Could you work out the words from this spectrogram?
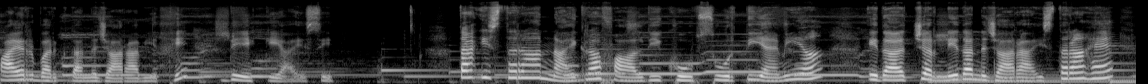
ਫਾਇਰ ਵਰਕ ਦਾ ਨਜ਼ਾਰਾ ਵੀ ਇੱਥੇ ਦੇਖ ਕੇ ਆਏ ਸੀ। ਤਾਂ ਇਸ ਤਰ੍ਹਾਂ ਨਾਇਗਰਾ ਫਾਲ ਦੀ ਖੂਬਸੂਰਤੀ ਐਵੇਂ ਆ, ਇਹਦਾ ਝਰਨੇ ਦਾ ਨਜ਼ਾਰਾ ਇਸ ਤਰ੍ਹਾਂ ਹੈ,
